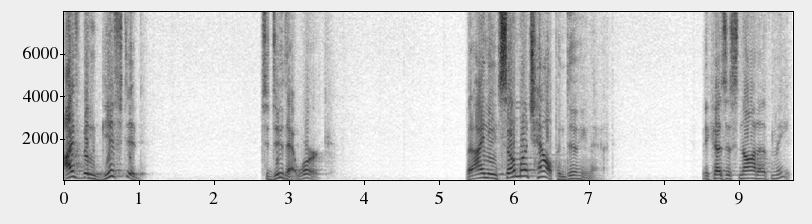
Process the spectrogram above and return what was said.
I've been gifted to do that work. But I need so much help in doing that because it's not of me.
